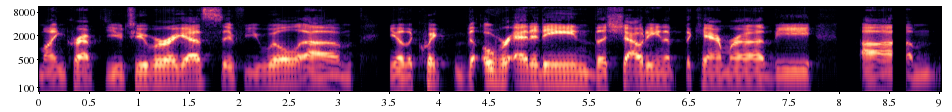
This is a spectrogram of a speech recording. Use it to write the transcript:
Minecraft YouTuber, I guess, if you will. Um, you know, the quick, the over editing, the shouting at the camera, the um,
